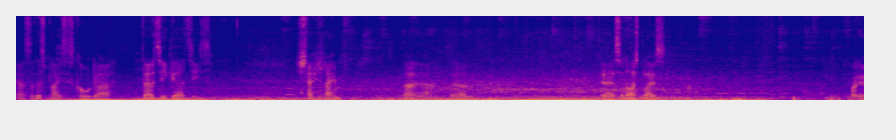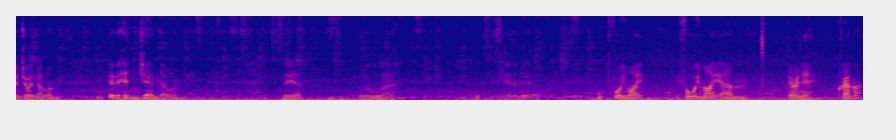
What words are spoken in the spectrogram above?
Yeah, so this place is called uh, Dirty Gertie's. Strange name, but yeah, um, yeah, it's a nice place. Thoroughly enjoyed that one. Bit of a hidden gem that one. So yeah, we'll uh, see you in a minute. Before we might, thought we might um, go in here. Crema,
